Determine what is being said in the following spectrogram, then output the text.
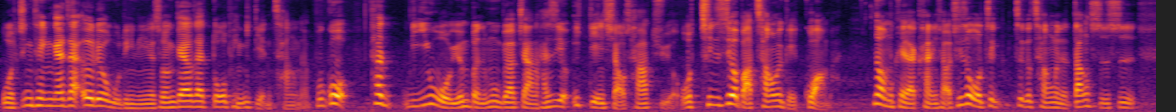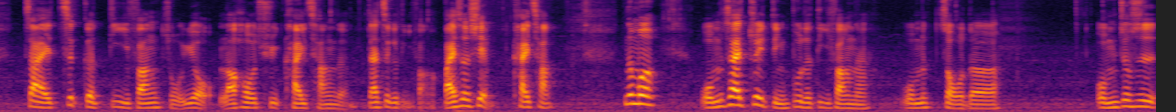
我今天应该在二六五零零的时候，应该要再多平一点仓的。不过它离我原本的目标价呢，还是有一点小差距哦。我其实是要把仓位给挂满。那我们可以来看一下，其实我这这个仓位呢，当时是在这个地方左右，然后去开仓的，在这个地方白色线开仓。那么我们在最顶部的地方呢，我们走的，我们就是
